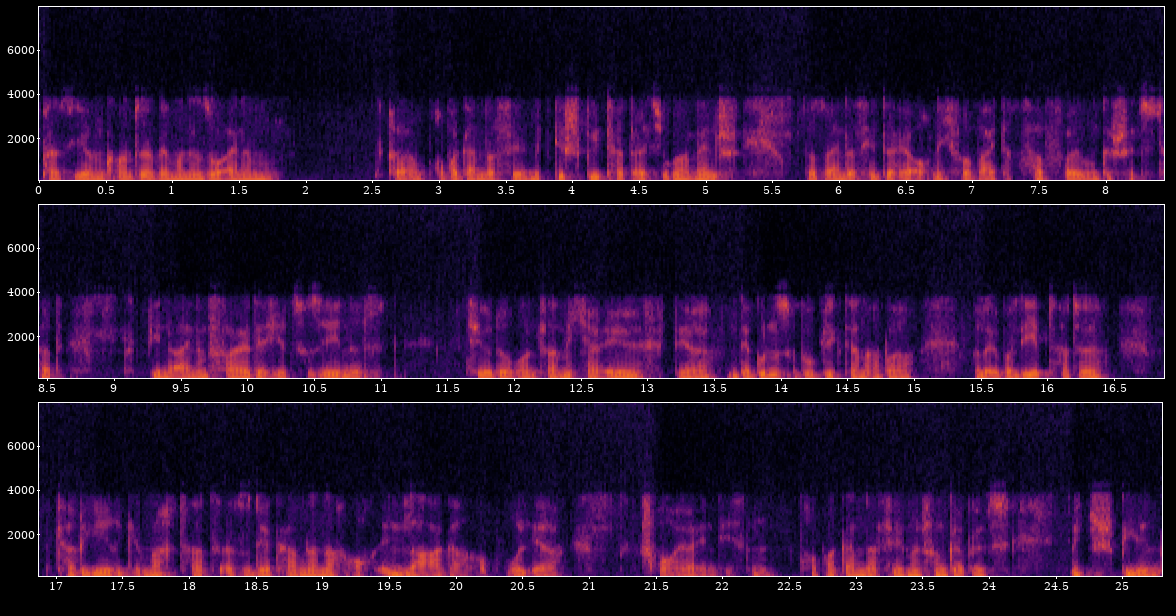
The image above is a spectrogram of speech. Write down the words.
passieren konnte, wenn man in so einem äh, Propagandafilm mitgespielt hat als junger Mensch, dass einen das hinterher auch nicht vor weiterer Verfolgung geschützt hat. Wie in einem Fall, der hier zu sehen ist, Theodor Wonscher Michael, der in der Bundesrepublik dann aber, weil er überlebt hatte, Karriere gemacht hat. Also der kam danach auch in Lager, obwohl er vorher in diesen Propagandafilmen von Goebbels mitspielen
